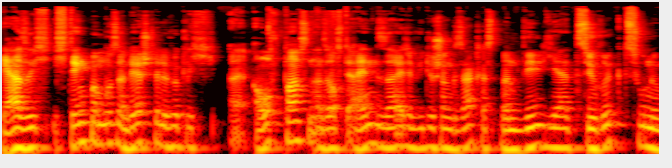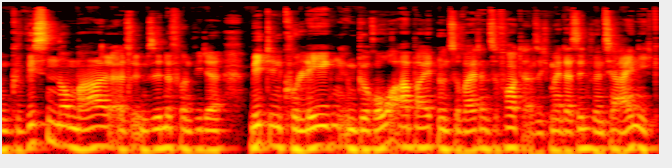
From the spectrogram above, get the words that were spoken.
Ja, also ich, ich denke, man muss an der Stelle wirklich äh, aufpassen. Also auf der einen Seite, wie du schon gesagt hast, man will ja zurück zu einem gewissen Normal, also im Sinne von wieder mit den Kollegen im Büro arbeiten und so weiter und so fort. Also ich meine, da sind wir uns ja einig.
